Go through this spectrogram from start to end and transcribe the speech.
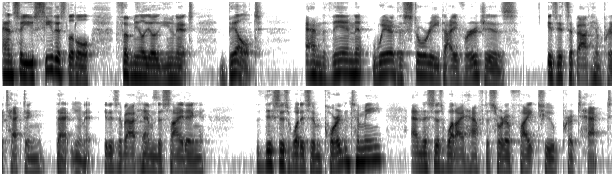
And so you see this little familial unit built. And then where the story diverges is it's about him protecting that unit. It is about him deciding this is what is important to me and this is what I have to sort of fight to protect.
